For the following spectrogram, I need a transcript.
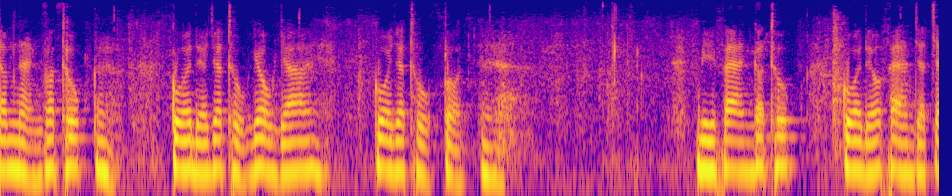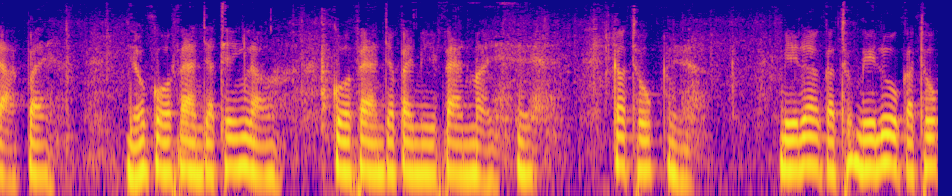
ตำแหน่งก็ทุกข์กลัวเดี๋ยวจะถูกโยกย้าย กลัวจะถูกปลดมีแฟนก็ทุกข์กลัวเดี๋ยวแฟนจะจากไป เดี๋ยวกลัวแฟนจะทิ้งเรา กลัวแฟนจะไปมีแฟนใหม่ ก็ทุกข์เนี่ย มีเลิกก็ทุกมีลูกก็ทุก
